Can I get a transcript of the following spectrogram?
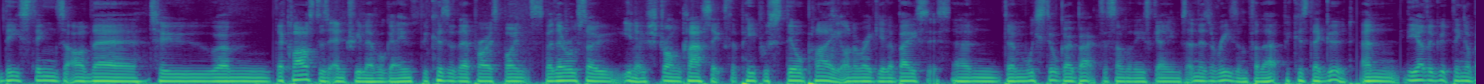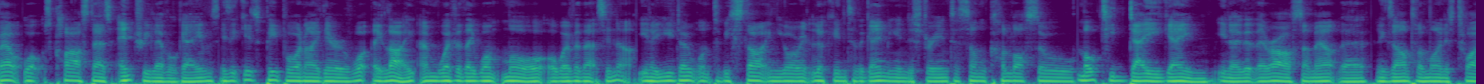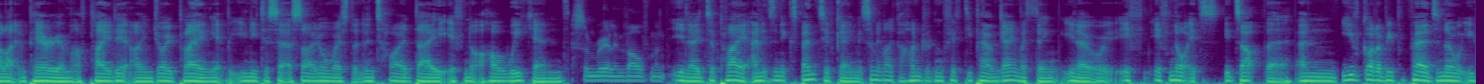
These things are there to um, they're classed as entry level games because of their price points, but they're also you know strong classics that people still play on a regular basis, and um, we still go back to some of these games, and there's a reason for that because they're good. And the other good thing about what's classed as entry level games is it gives people an idea of what they like and whether they want more or whether that's enough. You know, you don't want to be starting your look into the gaming industry into some colossal multi-day game. You know that there are some out there. An example of mine is Twilight Imperium. I've played it, I enjoyed playing it, but you need to set aside almost an entire day, if not a whole weekend, Some real involvement. you know, to play it. And it's an expensive game. It's something like a hundred and fifty pound game, I think. You know, or if if not, it's it's up there. And you've got to be prepared to know what you're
